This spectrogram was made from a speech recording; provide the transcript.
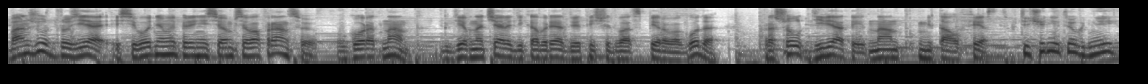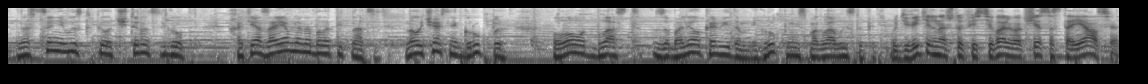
Bonjour, друзья! И сегодня мы перенесемся во Францию, в город Нант, где в начале декабря 2021 года прошел девятый Nantes Metal Fest. В течение трех дней на сцене выступило 14 групп, хотя заявлено было 15. Но участник группы Load Blast заболел ковидом, и группа не смогла выступить. Удивительно, что фестиваль вообще состоялся.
